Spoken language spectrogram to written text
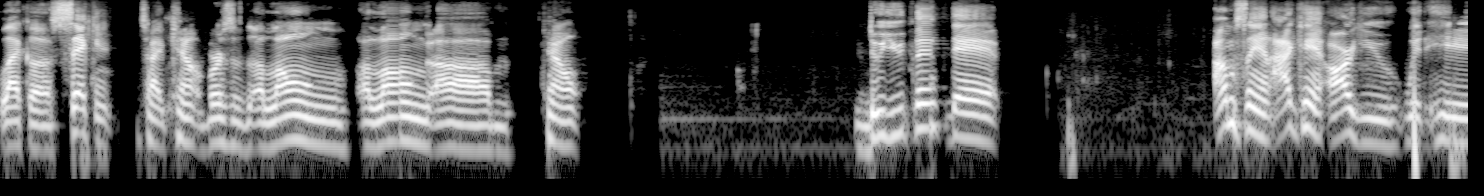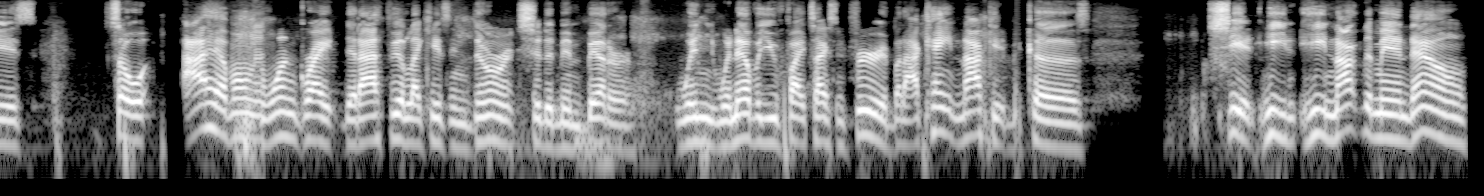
like a second type count versus a long a long um count, do you think that? I'm saying I can't argue with his. So I have only one gripe that I feel like his endurance should have been better when whenever you fight Tyson Fury, but I can't knock it because shit, he he knocked the man down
